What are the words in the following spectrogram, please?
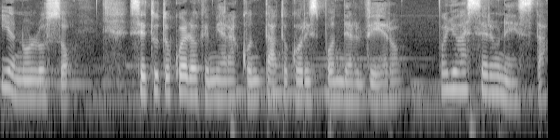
io non lo so se tutto quello che mi ha raccontato corrisponde al vero. Voglio essere onesta,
